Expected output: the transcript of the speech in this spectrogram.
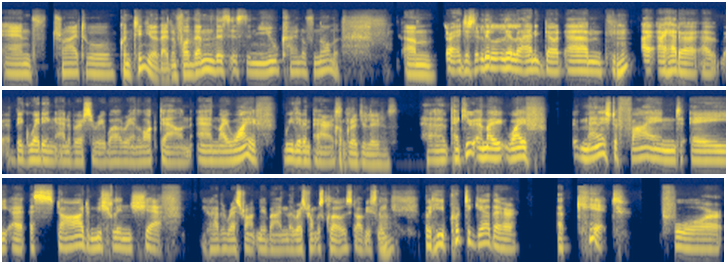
and try to continue that. And for them, this is the new kind of normal. Um, Sorry, just a little little anecdote. Um, Mhm. I, I had a, a, a big wedding anniversary while we are in lockdown, and my wife, we live in Paris. congratulations. Uh, thank you. And my wife managed to find a, a a starred Michelin chef who had a restaurant nearby, and the restaurant was closed, obviously. Uh-huh. But he put together a kit for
